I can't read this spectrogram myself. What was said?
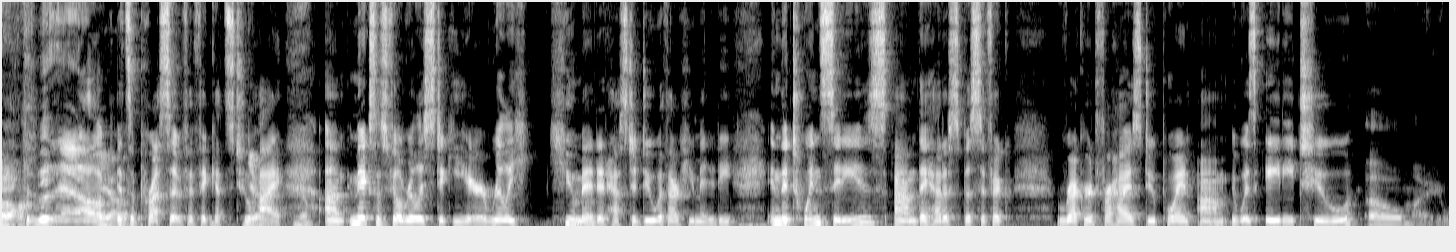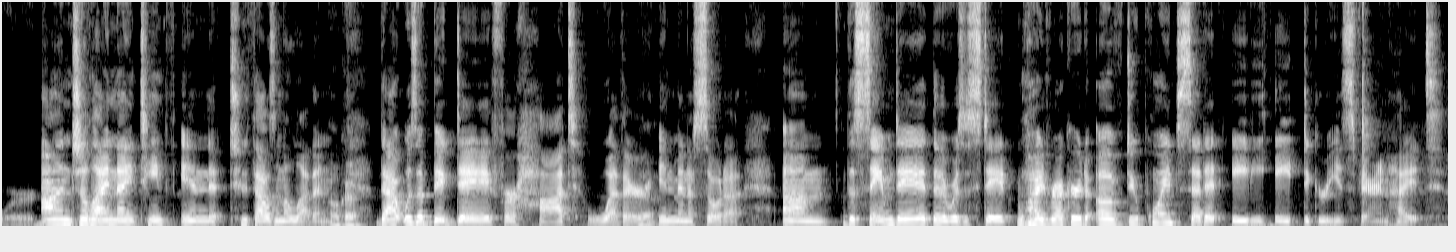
It's oppressive if it gets too Yeah, high. yeah. Um, it makes us feel really sticky here, really humid. It has to do with our humidity. In the Twin Cities, um, they had a specific record for highest dew point. Um, it was 82 oh my word. on July 19th in 2011. Okay. That was a big day for hot weather in Minnesota. Um, the same day, there was a statewide record of dew point set at 88 degrees Fahrenheit.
